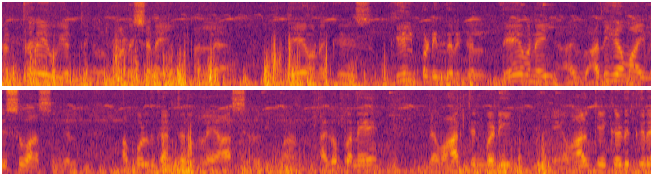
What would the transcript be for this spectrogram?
கர்த்தரை உயர்த்துங்கள். மனுஷனை அல்ல. தேவனுக்கு கீழ்ப்படிந்திருங்கள். தேவனை அதிகமாய் விசுவாசிங்கள். அப்பொழுது கர்த்தர் உங்களை ஆசீர்வதிப்பார். தகப்பனே இந்த வார்த்தையின்படி எங்கள் வாழ்க்கையை கெடுக்கிற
